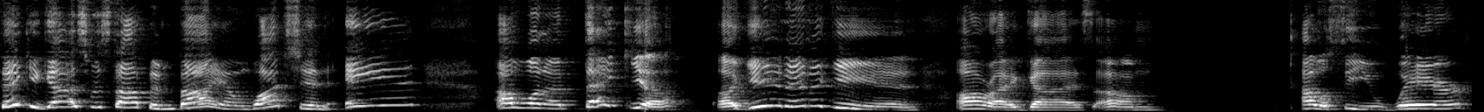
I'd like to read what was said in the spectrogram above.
Thank you guys for stopping by and watching. And I want to thank you again and again. All right, guys. Um, I will see you where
